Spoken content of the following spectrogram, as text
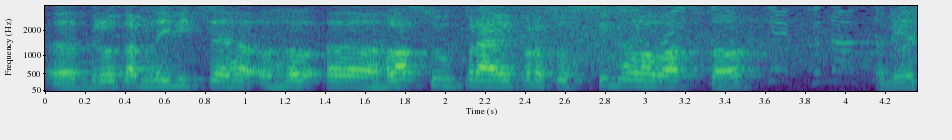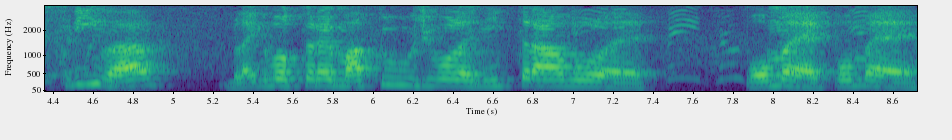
Eh, bylo tam nejvíce eh, hlasů právě proto simulovat to. Tady je Slíva, Blackwater, Matuš, vole, Nitra, vole, Pomé, pomé.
